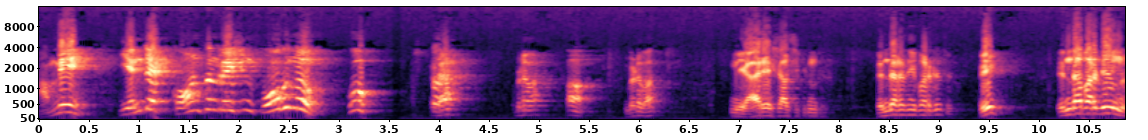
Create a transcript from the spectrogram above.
അമ്മേ എന്റെ കോൺസെൻട്രേഷൻ പോകുന്നു. ഓ ഇവിടെ വാ. ആ. ഇവിടെ വാ. നീ ആരെ ശാസിക്കുന്നത്? എന്താണ് നീ പറഞ്ഞത്? ഏ? എന്താ പറഞ്ഞതെന്ന്?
